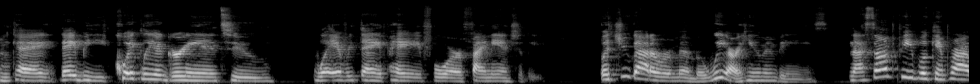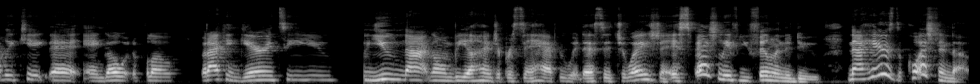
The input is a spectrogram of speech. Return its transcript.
Okay. They be quickly agreeing to what everything paid for financially. But you got to remember, we are human beings. Now, some people can probably kick that and go with the flow, but I can guarantee you, you not going to be 100% happy with that situation, especially if you feeling the dude. Now, here's the question though.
